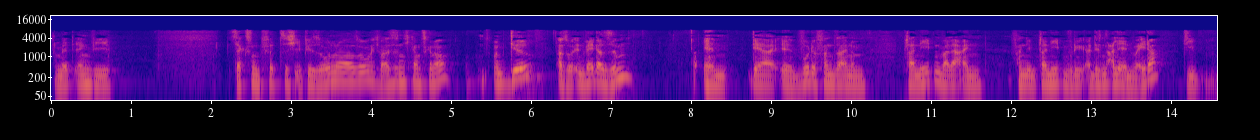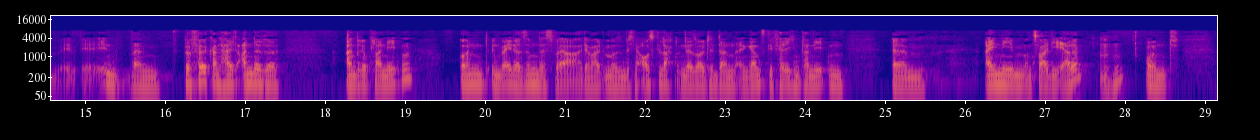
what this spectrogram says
mit irgendwie 46 Episoden oder so, ich weiß es nicht ganz genau. Und Gil, also Invader Sim, ähm, der äh, wurde von seinem Planeten, weil er ein, von dem Planeten, wo die, die sind alle Invader, die äh, in, ähm, bevölkern halt andere, andere Planeten. Und Invader Sim, das war, der war halt immer so ein bisschen ausgelacht und der sollte dann einen ganz gefährlichen Planeten ähm, einnehmen, und zwar die Erde. Und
